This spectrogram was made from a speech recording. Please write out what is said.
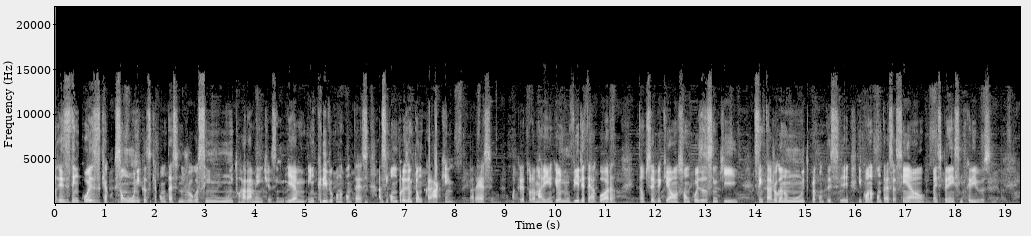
existem coisas que são únicas que acontecem no jogo assim muito raramente assim, e é incrível quando acontece. Assim como por exemplo tem um kraken, parece, uma criatura marinha que eu não vi ele até agora. Então você vê que é são coisas assim que você tem que estar jogando muito para acontecer. E quando acontece assim é uma experiência incrível assim.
